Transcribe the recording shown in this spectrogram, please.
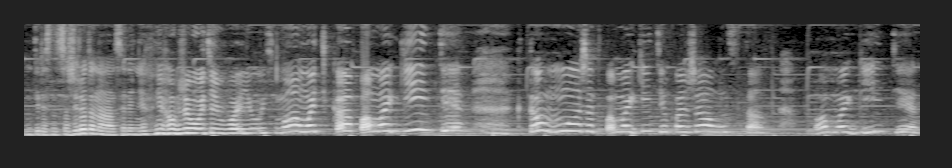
Интересно, сожрет она нас или нет? Я уже очень боюсь. Мамочка, помогите! Кто может, помогите, пожалуйста. Помогите.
